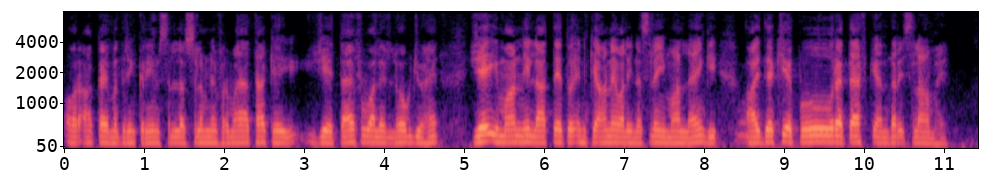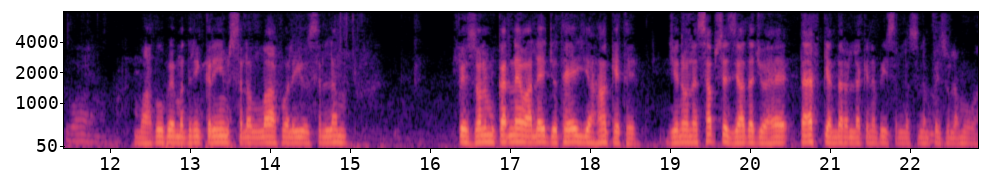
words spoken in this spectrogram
और आका मदनी करीम सल्लल्लाहु अलैहि वसल्लम ने फरमाया था कि ये तैफ वाले लोग जो हैं ये ईमान नहीं लाते तो इनके आने वाली नस्लें ईमान लाएँगी। आज देखिए पूरे तैफ के अंदर इस्लाम है। महबूब मदनी करीम सल्लल्लाहु अलैहि वसल्लम पे जुल्म करने वाले जो थे यहाँ के थे जिन्होंने सबसे ज़्यादा जो है तैफ के अंदर अल्लाह के नबी सल्लल्लाहु अलैहि वसल्लम पे जुल्म हुआ।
